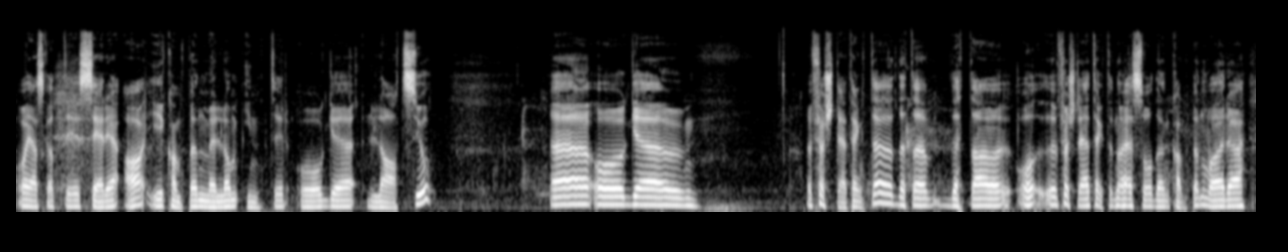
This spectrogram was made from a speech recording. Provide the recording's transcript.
og jeg skal til Serie A i kampen mellom Inter og Lazio. Uh, og uh, det første jeg tenkte dette, dette, og det første jeg tenkte når jeg så den kampen, var uh,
